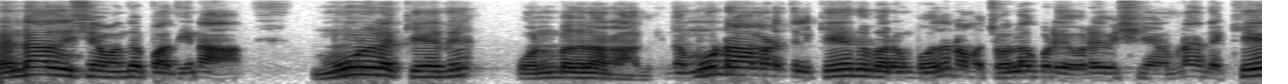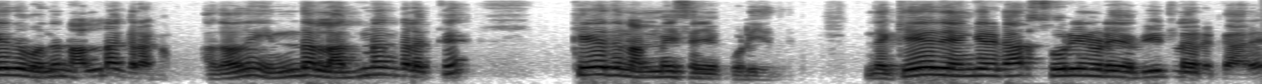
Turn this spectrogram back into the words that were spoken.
ரெண்டாவது விஷயம் வந்து பார்த்தீங்கன்னா மூணுல கேது ஒன்பதுல ராகு. இந்த மூன்றாம் இடத்தில் கேது வரும்போது நம்ம சொல்லக்கூடிய ஒரே விஷயம்னா இந்த கேது வந்து நல்ல கிரகம். அதாவது இந்த லக்னங்களுக்கு கேது நன்மை செய்யக்கூடியது. இந்த கேது எங்க இருக்காரு? சூரியனுடைய வீட்டுல இருக்காரு.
